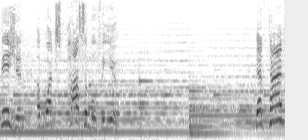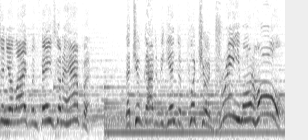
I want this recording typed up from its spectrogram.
vision of what's possible for you. There's times in your life when things are going to happen that you've got to begin to put your dream on hold.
